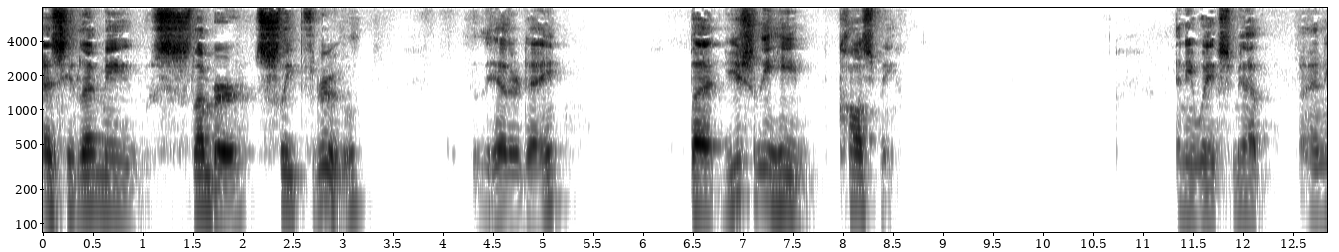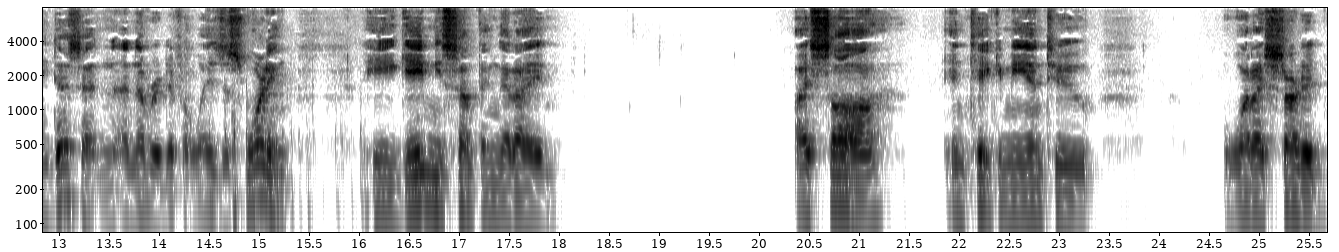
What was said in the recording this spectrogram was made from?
as he let me slumber sleep through the other day. But usually he calls me. And he wakes me up. And he does that in a number of different ways. This morning he gave me something that I I saw in taking me into what I started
